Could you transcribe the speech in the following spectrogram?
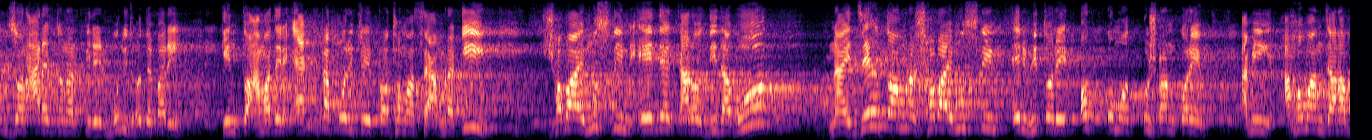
একজন আরেকজনের পীরের মুরিদ হতে পারি, কিন্তু আমাদের একটা পরিচয় প্রথম আছে, আমরা কি? সবাই মুসলিম এতে কারও দ্বিধাবোধ নাই, যেহেতু আমরা সবাই মুসলিম, এর ভিতরে ঐক্যমত পোষণ করে আমি আহ্বান জানাব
